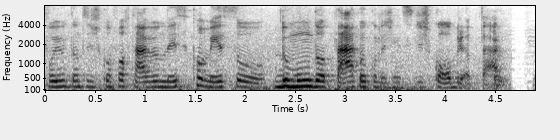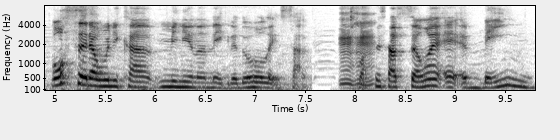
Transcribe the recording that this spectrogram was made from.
foi um tanto desconfortável nesse começo do mundo otaku, quando a gente se descobre otaku. Por ser a única menina negra do rolê, sabe? Uhum. Tipo, a sensação é, é, é bem.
